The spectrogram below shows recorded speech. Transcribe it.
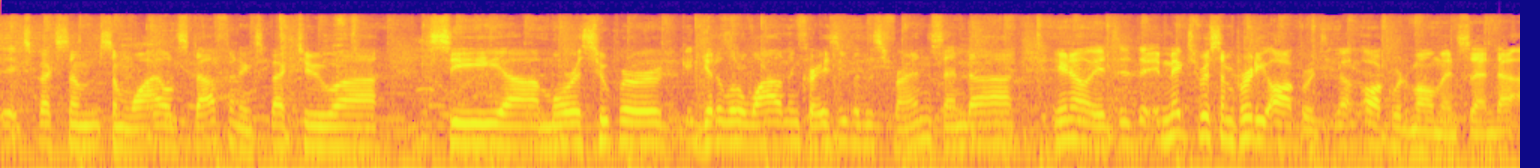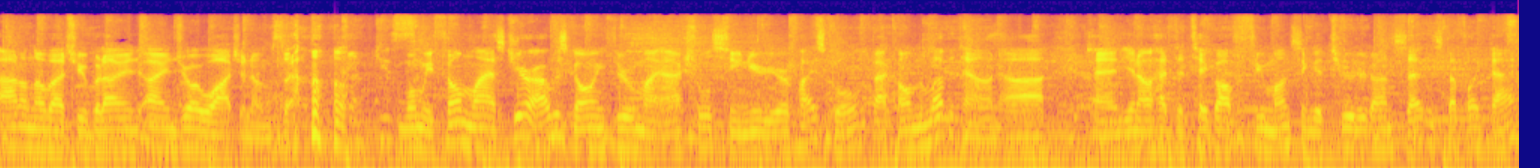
expect some some wild stuff and expect to see see uh, Morris Hooper get a little wild and crazy with his friends, and uh, you know, it, it, it, makes for some pretty awkward awkward moments. And uh, I don't know about you, but I, I enjoy watching them. So when we filmed last year, I was going through my actual senior year of high school back home in Levittown, uh, and you know, had to take off a few months and get tutored on set and stuff like that.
